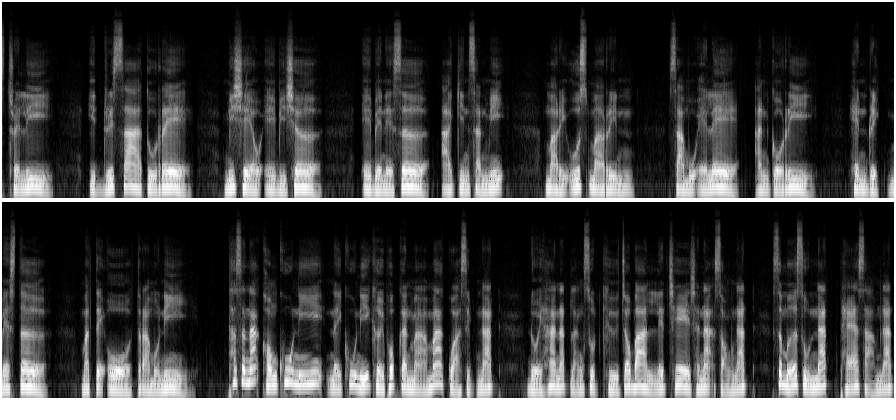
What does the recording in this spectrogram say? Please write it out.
สเทรลีอิดริซาตูเร่ มิเชล เอบิเชอร์ เอเบเนเซอร์ อากินซันมิ มาริอุส มาริน ซามูเอเล่ อันโกรีเฮนดริกเมสเตอร์มัตเตโอ ตราโมนีทัศนะของคู่นี้ในคู่นี้เคยพบกันมามากกว่า 10 นัด โดย 5 นัดหลังสุดคือเจ้าบ้านเลเช่ ชนะ 2 นัด เสมอ 0 นัด แพ้ 3 นัด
